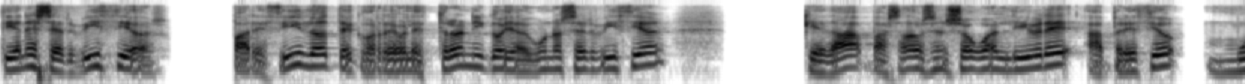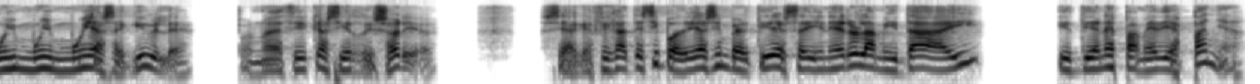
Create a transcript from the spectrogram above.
tiene servicios parecidos de correo electrónico y algunos servicios que da basados en software libre a precio muy, muy, muy asequible por no decir casi irrisorios. O sea que fíjate si podrías invertir ese dinero la mitad ahí y tienes para media España.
